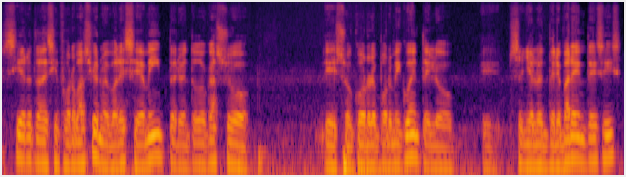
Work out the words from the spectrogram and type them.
cierta desinformación, me parece a mí, pero en todo caso eso corre por mi cuenta y lo eh, señalo entre paréntesis,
